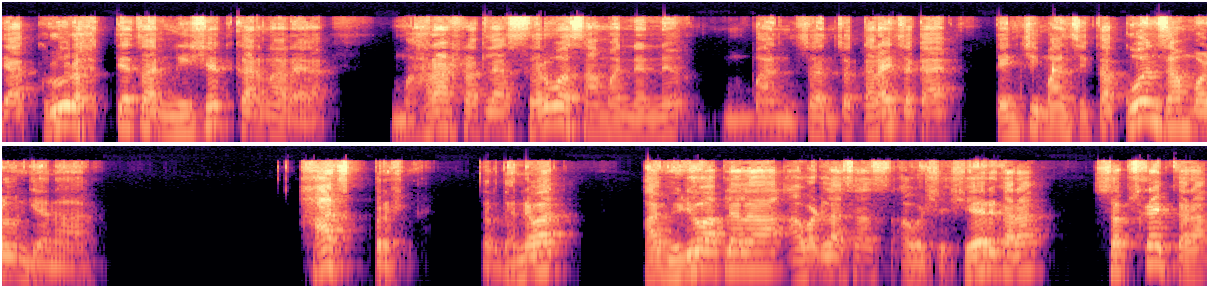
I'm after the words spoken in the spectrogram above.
त्या क्रूर हत्येचा निषेध करणाऱ्या महाराष्ट्रातल्या सर्वसामान्यांना माणसांचं करायचं काय? त्यांची मानसिकता कोण सांभाळून घेणार? हाच प्रश्न तर धन्यवाद. हा व्हिडिओ आपल्याला आवडला असा अवश्य शेअर करा सबस्क्राईब करा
